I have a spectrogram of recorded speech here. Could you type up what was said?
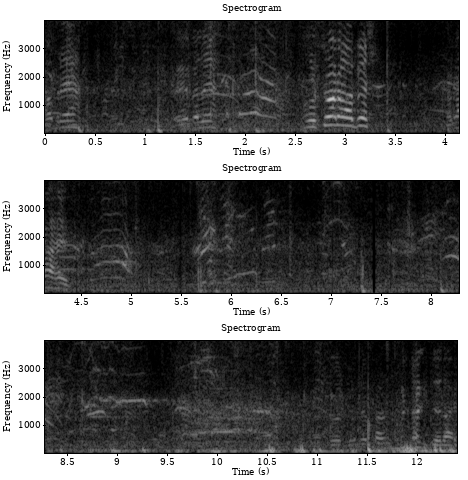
Добре. Вибили. Ну що робиш? Раги. Так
